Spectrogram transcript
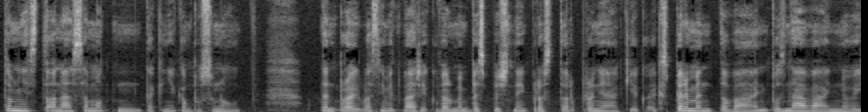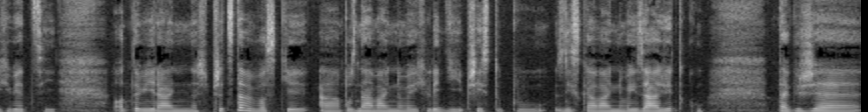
to město a nás samotný taky někam posunout. Ten projekt vlastně vytváří jako velmi bezpečný prostor pro nějaké jako experimentování, poznávání nových věcí, otevírání naší představivosti a poznávání nových lidí, přístupů, získávání nových zážitků. Takže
